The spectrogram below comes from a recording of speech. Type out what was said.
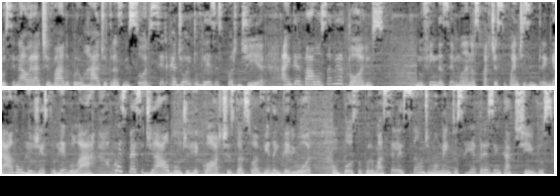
O sinal era ativado por um radiotransmissor cerca de oito vezes por dia, a intervalos aleatórios. No fim da semana, os participantes entregavam um registro regular, uma espécie de álbum de recortes da sua vida interior, composto por uma seleção de momentos representativos.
